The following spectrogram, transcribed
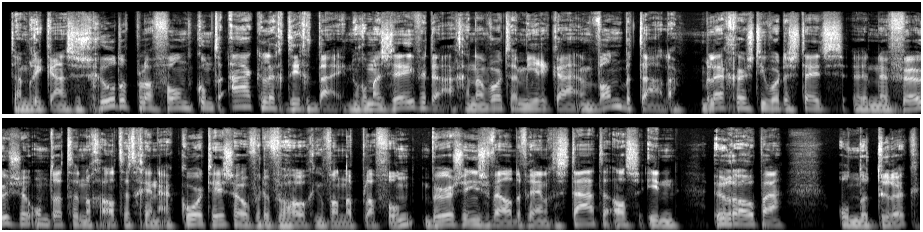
Het Amerikaanse schuldenplafond komt akelig dichtbij. Nog maar zeven dagen en dan wordt Amerika een wanbetaler. Beleggers die worden steeds uh, nerveuzer omdat er nog altijd geen akkoord is over de verhoging van het plafond. Beurzen in zowel de Verenigde Staten als in Europa onder druk.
